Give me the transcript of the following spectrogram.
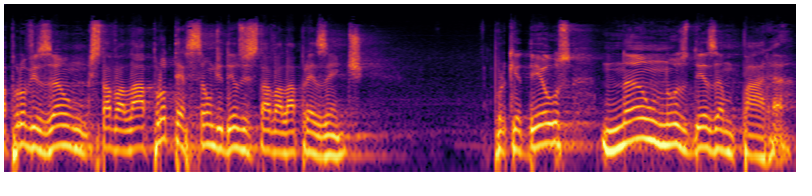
A provisão estava lá, a proteção de Deus estava lá presente. Porque Deus não nos desampara.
